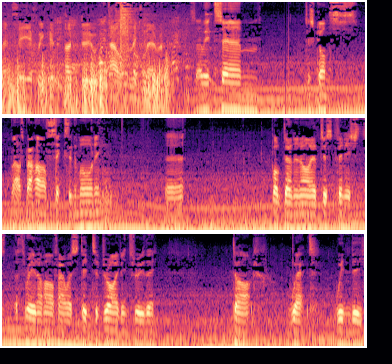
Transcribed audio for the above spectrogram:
let's see if we can undo Al's little error. So it's um, just gone, well, it's about half six in the morning. Uh, Bogdan and I have just finished a three and a half hour stint of driving through the dark, wet, windy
